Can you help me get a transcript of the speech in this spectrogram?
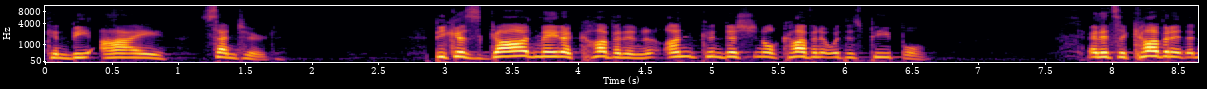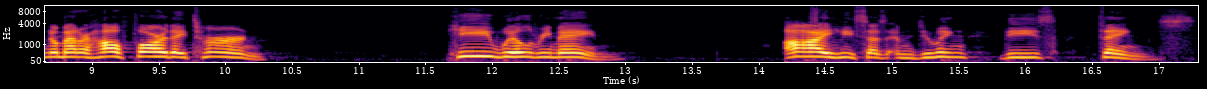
can be I centered. Because God made a covenant, an unconditional covenant with his people. And it's a covenant that no matter how far they turn, he will remain. I, he says, am doing these things.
